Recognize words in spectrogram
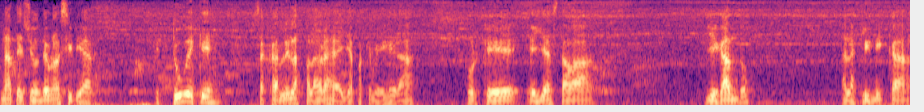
una atención de un auxiliar que tuve que sacarle las palabras a ella para que me dijera por qué ella estaba llegando a la clínica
